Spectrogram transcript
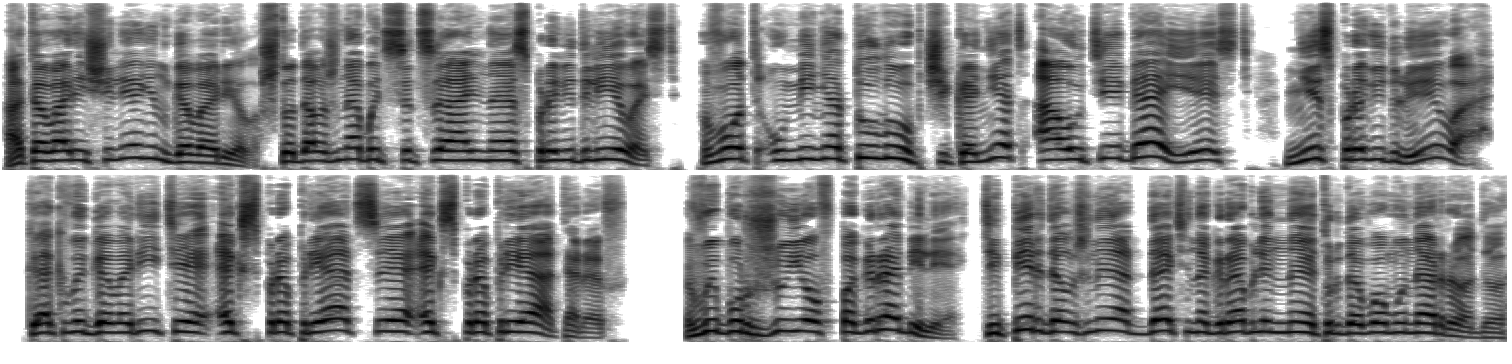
А товарищ Ленин говорил, что должна быть социальная справедливость. Вот у меня тулупчика нет, а у тебя есть. Несправедливо. Как вы говорите, экспроприация экспроприаторов. Вы буржуев пограбили, теперь должны отдать награбленное трудовому народу.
